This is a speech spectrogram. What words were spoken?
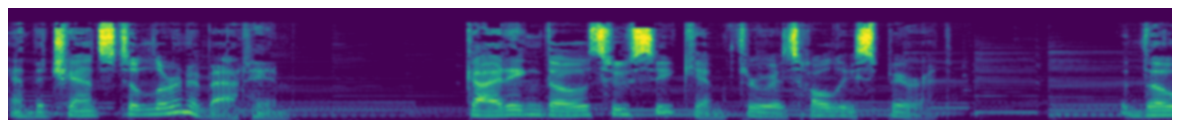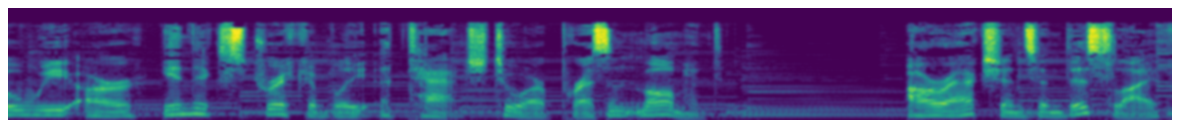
and the chance to learn about him, guiding those who seek him through his Holy Spirit though we are inextricably attached to our present moment. Our actions in this life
